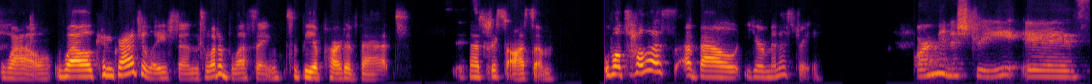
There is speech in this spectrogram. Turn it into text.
Wow. Well, congratulations. What a blessing to be a part of that. That's just awesome. Well, tell us about your ministry. Our ministry is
